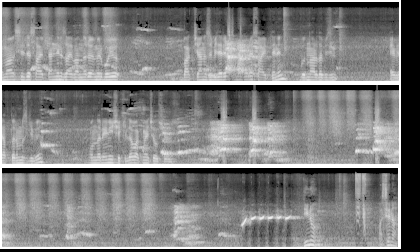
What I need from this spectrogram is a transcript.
Ama siz de sahiplendiğiniz hayvanları ömür boyu bakacağınızı bilerek ona göre sahiplenin. Bunlar da bizim evlatlarımız gibi. Onlara en iyi şekilde bakmaya çalışıyoruz. Dino. Asena.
